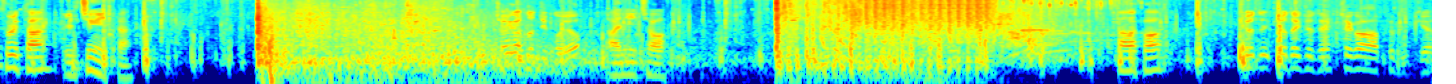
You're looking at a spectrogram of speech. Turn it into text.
수리탄 1층에 있다 저희가 던진 거요? 아니 저 하나 컷 교대 교대 교대. 제가 앞에 볼게요.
